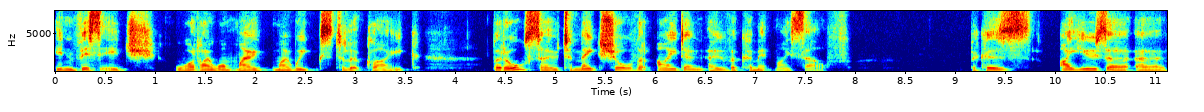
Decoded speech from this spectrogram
envisage what I want my, my weeks to look like, but also to make sure that I don't overcommit myself. Because I use a, a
